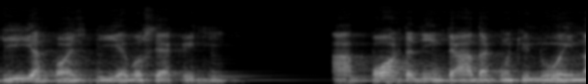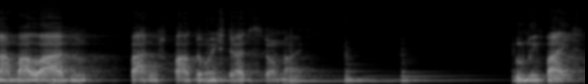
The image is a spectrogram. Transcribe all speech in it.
dia após dia você acredita. A porta de entrada continua inabalável para os padrões tradicionais. Tudo em paz?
